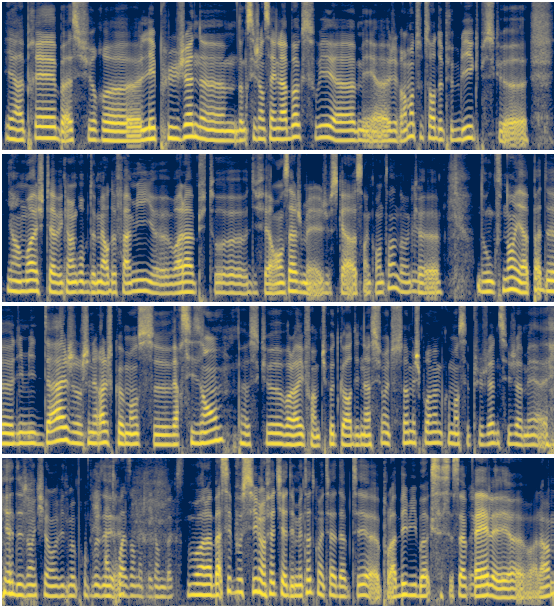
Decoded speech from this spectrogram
Et après, bah, sur les plus jeunes, donc si j'enseigne la boxe, oui, mais j'ai vraiment toutes sortes de publics puisque il y a un mois, j'étais avec un groupe de mères de famille, voilà, plutôt différents âges, mais jusqu'à 50 ans. Mm. euh, donc non, il n'y a pas de limite d'âge. En général, je commence euh, vers 6 ans parce que voilà, il faut un petit peu de coordination et tout ça. Mais je pourrais même commencer plus jeune si jamais euh, il y a des gens qui ont envie de me proposer. À 3 ans, mettre les gants de boxe. Voilà, bah, c'est possible. En fait, il y a des méthodes qui ont été adaptées euh, pour la baby box, ça s'appelle. Et euh, voilà.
